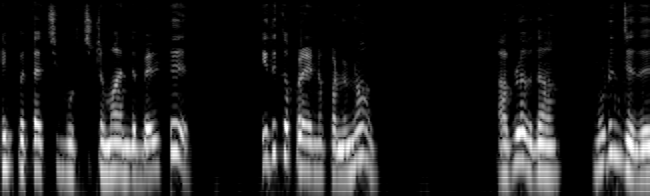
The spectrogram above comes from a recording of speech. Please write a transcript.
இப்போ தச்சு முடிச்சிட்டோமா இந்த பெல்ட்டு இதுக்கப்புறம் என்ன பண்ணணும்? அவ்வளவுதான். முடிஞ்சது.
